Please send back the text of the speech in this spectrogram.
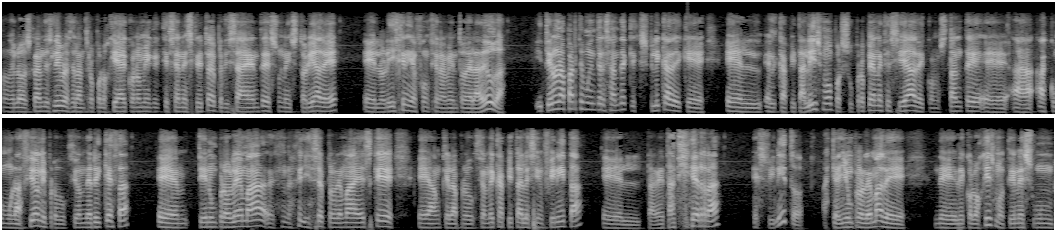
uno de los grandes libros de la antropología económica que se han escrito, que precisamente es una historia de el origen y el funcionamiento de la deuda. Y tiene una parte muy interesante que explica de que el, capitalismo, por su propia necesidad de constante eh, acumulación y producción de riqueza, eh, tiene un problema, y ese problema es que, eh, aunque la producción de capital es infinita, el planeta Tierra es finito. Aquí hay un problema de, de, ecologismo. Tienes un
